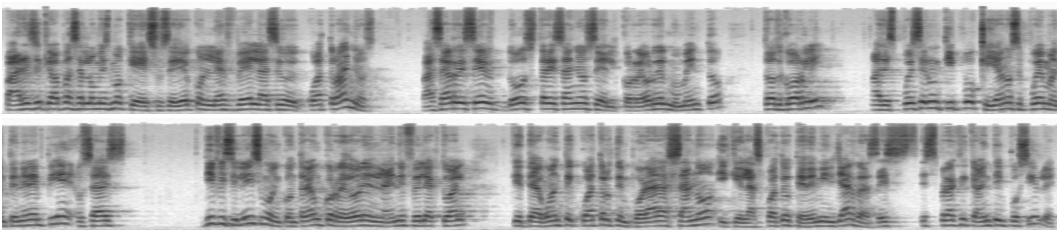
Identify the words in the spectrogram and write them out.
parece que va a pasar lo mismo que sucedió con Lev Bell hace cuatro años. Pasar de ser dos, tres años el corredor del momento, Todd Gurley, a después ser un tipo que ya no se puede mantener en pie. O sea, es dificilísimo encontrar un corredor en la NFL actual que te aguante cuatro temporadas sano y que las cuatro te dé mil yardas. Es, prácticamente imposible.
